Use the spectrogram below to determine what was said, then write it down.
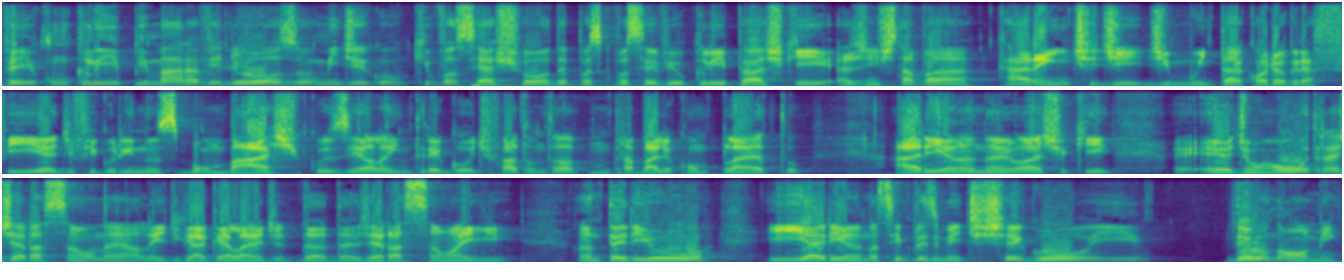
veio com um clipe maravilhoso. Me diga o que você achou depois que você viu o clipe. Eu acho que a gente estava carente de, de muita coreografia, de figurinos bombásticos, e ela entregou de fato um, tra- um trabalho completo. A Ariana, eu acho que é de uma outra geração, né? A Lady Gaga ela é de- da, da geração aí anterior, e a Ariana simplesmente chegou e deu o nome.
